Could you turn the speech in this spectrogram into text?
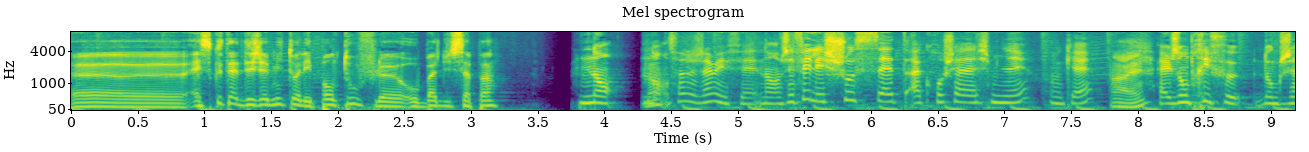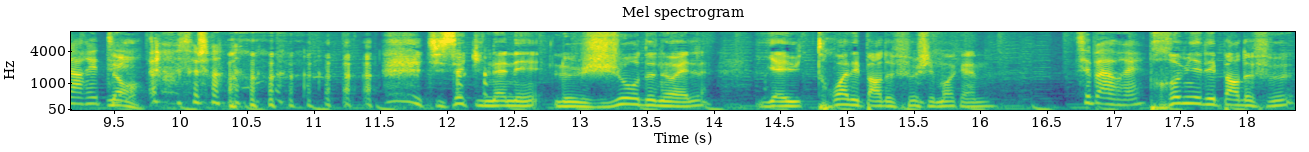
Euh, Est-ce que t'as déjà mis toi les pantoufles au bas du sapin? Non, Non non, ça j'ai jamais fait. Non, j'ai fait les chaussettes accrochées à la cheminée. Ok. Ouais. Elles ont pris feu, donc j'ai arrêté. Non. Tu sais qu'une année, le jour de Noël, il y a eu trois départs de feu chez moi quand même. c'est pas vrai. Premier départ de feu,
